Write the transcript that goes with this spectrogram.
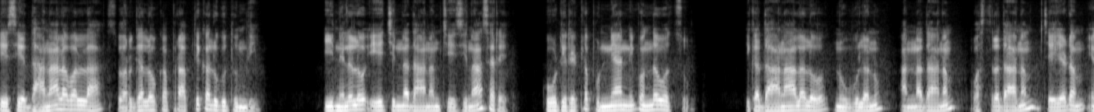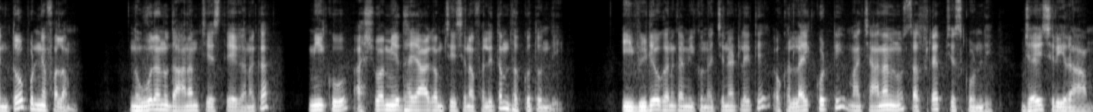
చేసే దానాల వల్ల స్వర్గలోక ప్రాప్తి కలుగుతుంది. ఈ నెలలో ఏ చిన్న దానం చేసినా సరే కోటి రెట్ల పుణ్యాన్ని పొందవచ్చు. ఇక దానాలలో నువ్వులను అన్నదానం వస్త్రదానం చేయడం ఎంతో పుణ్యఫలం. నువ్వులను దానం చేస్తే గనక మీకు అశ్వమేధయాగం చేసిన ఫలితం దక్కుతుంది. ఈ వీడియో కనుక మీకు నచ్చినట్లయితే ఒక లైక్ కొట్టి మా ఛానల్ను సబ్స్క్రైబ్ చేసుకోండి. జై శ్రీరామ్.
